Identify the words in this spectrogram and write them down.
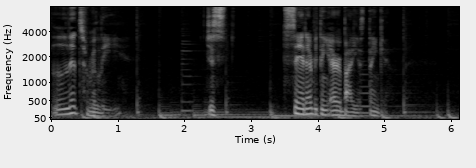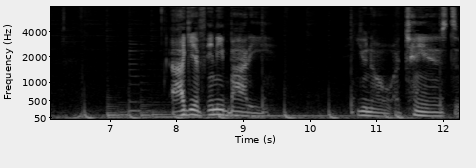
literally just said everything everybody is thinking. I give anybody, you know, a chance to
